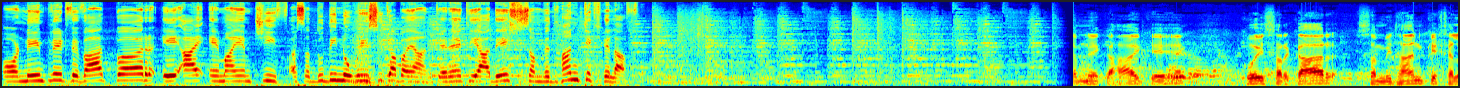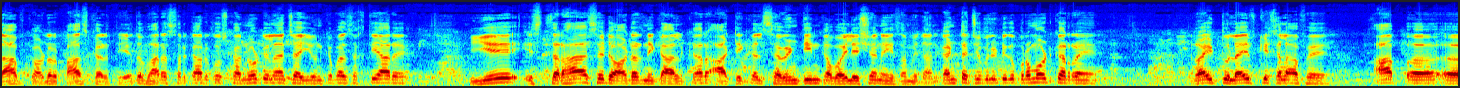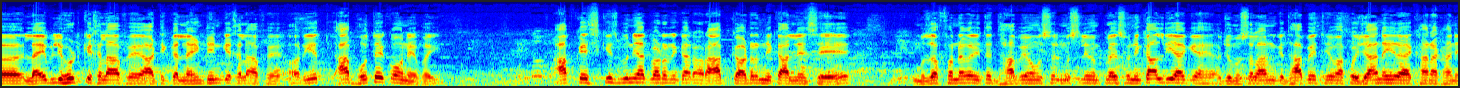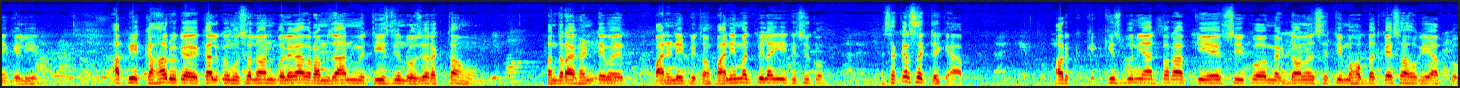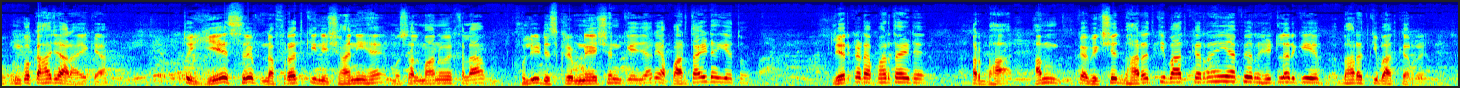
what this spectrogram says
और name plate विवाद पर एआईएमआईएम चीफ असदुद्दीन ओवैसी का बयान, कह रहे हैं कि आदेश संविधान के खिलाफ है। हमने कहा कि कोई सरकार संविधान के खिलाफ ऑर्डर पास करती है तो भारत सरकार को उसका नोट लेना चाहिए, उनके पास अख्तियार है। ये इस तरह से जो ऑर्डर निकाल कर आर्टिकल 17 का वायलेशन है संविधान, का अनटचेबिलिटी को प्रमोट कर रहे हैं। राइट टू लाइफ के खिलाफ है। आप लाइवलीहुड के खिलाफ है आर्टिकल 19 के खिलाफ है, और ये आप होते कौन है भाई? आप किस किस बुनियाद पर ऑर्डर निकाल और आपके ऑर्डर निकालने से मुजफ्फरनगर इतने ढाबे और मुस्लिम मुस्लिम एम्प्लॉयज़ को निकाल दिया गया है जो मुसलमान के ढाबे थे, वहाँ कोई जा नहीं रहा है खाना खाने के लिए। अब ये कहाँ रुकेगा कल कोई मुसलमान बोलेगा रमज़ान में तीस दिन रोज़े रखता हूँ, पंद्रह घंटे में पानी नहीं पीता हूँ। पानी मत पिलाइए किसी को। ऐसा कर सकते क्या आप? और किस बुनियाद पर आपकी ए को मैकडोनल्ड से इतनी मोहब्बत कैसा होगी आपको? उनको कहा जा रहा है क्या? तो ये सिर्फ़ नफ़रत की निशानी है मुसलमानों के खिलाफ। खुली डिस्क्रिमिनेशन किए जा रहे अपारताइड है ये तो। क्लियर कट अपारताइड है। और हम विकसित भारत की बात कर रहे हैं या फिर हिटलर की भारत की बात कर रहे हैं?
